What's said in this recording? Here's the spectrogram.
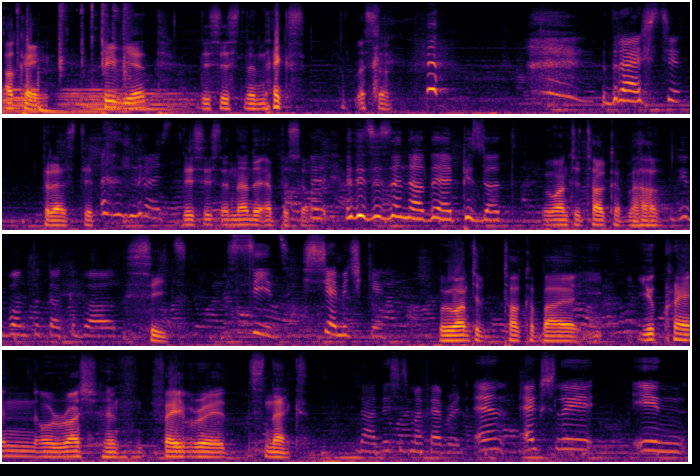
Okay, привет. This is the next episode. Здрасте. Здрасте. Здрасте. This is another episode. This is another episode. We want to talk about We want to talk about seeds. seeds, семечки. We want to talk about U- Ukraine or Russian favorite snacks. Да, this is my favorite. And actually in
